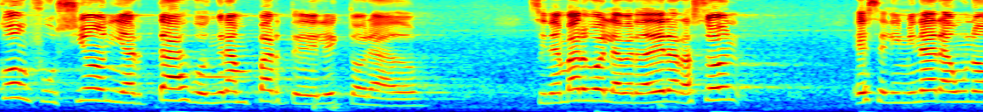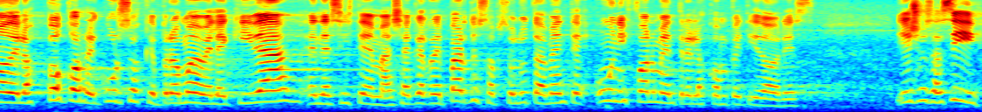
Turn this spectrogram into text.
confusión y hartazgo en gran parte del electorado. Sin embargo, la verdadera razón es eliminar a uno de los pocos recursos que promueve la equidad en el sistema, ya que el reparto es absolutamente uniforme entre los competidores. Y ello es así,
